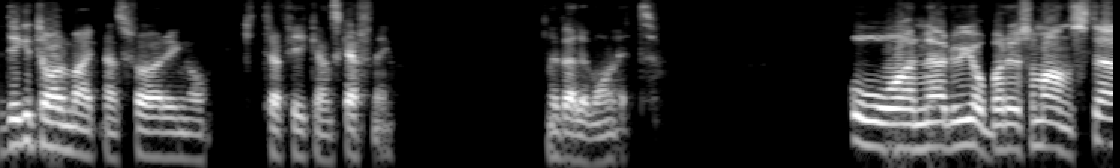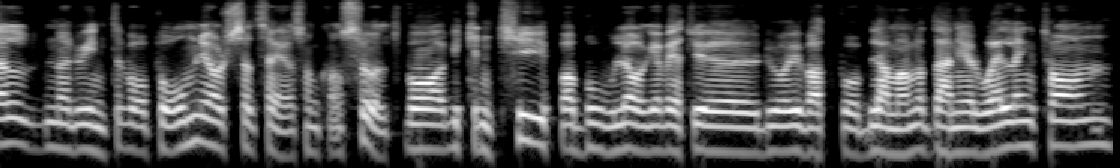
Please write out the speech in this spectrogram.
digital marknadsföring och trafikanskaffning. Det är väldigt vanligt. Och när du jobbade som anställd, när du inte var på Omniarch så att säga som konsult, vad, vilken typ av bolag? Jag vet ju, du har ju varit på bland annat Daniel Wellington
